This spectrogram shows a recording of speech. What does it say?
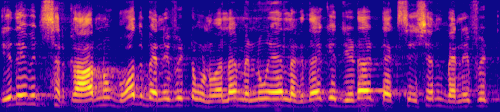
ਇਹਦੇ ਵਿੱਚ ਸਰਕਾਰ ਨੂੰ ਬਹੁਤ ਬੈਨੀਫਿਟ ਹੋਣ ਵਾਲਾ ਮੈਨੂੰ ਇਹ ਲੱਗਦਾ ਕਿ ਜਿਹੜਾ ਟੈਕਸੇਸ਼ਨ ਬੈਨੀਫਿਟ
